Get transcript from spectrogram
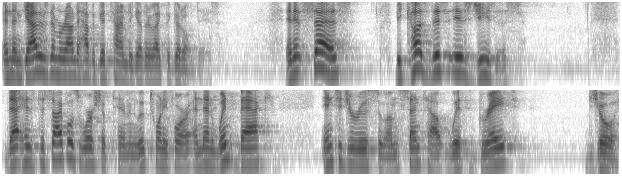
and then gathers them around to have a good time together like the good old days. And it says, because this is Jesus, that his disciples worshiped him in Luke 24 and then went back into Jerusalem, sent out with great joy.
